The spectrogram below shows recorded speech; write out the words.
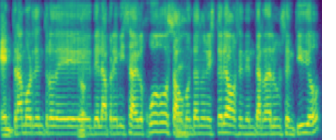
Entramos dentro de, No. de la premisa del juego, estamos Sí. montando una historia, vamos a intentar darle un sentido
